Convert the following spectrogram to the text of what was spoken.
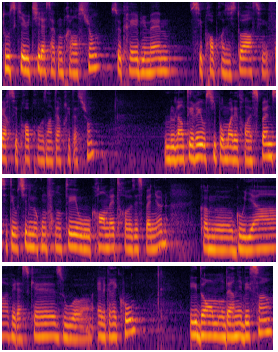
tout ce qui est utile à sa compréhension, se créer lui-même ses propres histoires, faire ses propres interprétations. L'intérêt aussi pour moi d'être en Espagne, c'était aussi de me confronter aux grands maîtres espagnols comme euh, Goya, Velázquez ou euh, El Greco, et dans mon dernier dessin,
